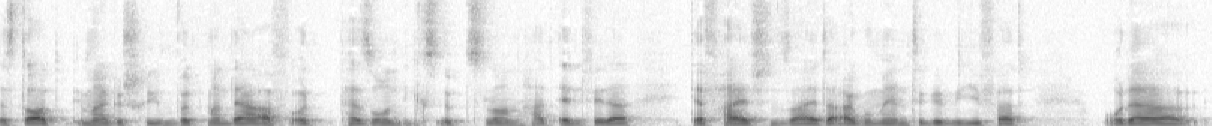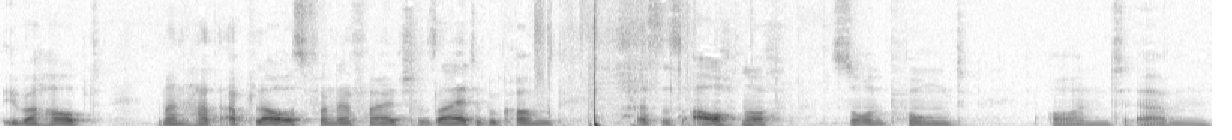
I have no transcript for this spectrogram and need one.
dass dort immer geschrieben wird, man darf und Person XY hat entweder der falschen Seite Argumente geliefert oder überhaupt man hat Applaus von der falschen Seite bekommen. Das ist auch noch so ein Punkt. Und ähm,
